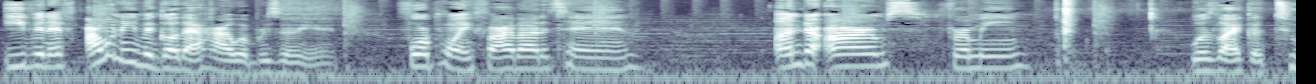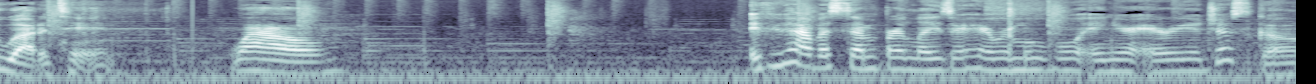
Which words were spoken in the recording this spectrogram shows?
even if i wouldn't even go that high with brazilian. 4.5 out of 10 underarms for me was like a 2 out of 10 wow. If you have a Semper laser hair removal in your area just go.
